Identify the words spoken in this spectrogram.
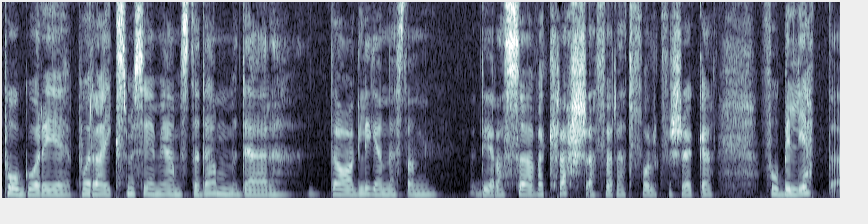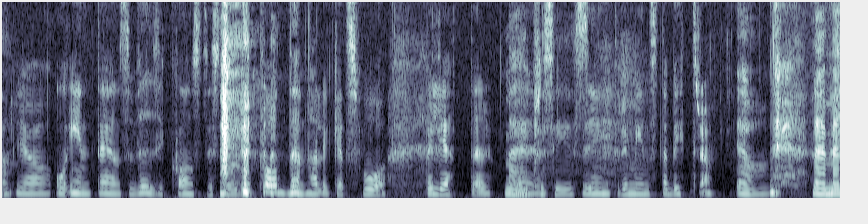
pågår i, på Rijksmuseum i Amsterdam där dagligen nästan deras server kraschar för att folk försöker få biljetter. Ja, och inte ens vi, Konsthistoriepodden, har lyckats få biljetter. Nej, eh, precis. Vi är inte det minsta bittra. Ja, nej men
